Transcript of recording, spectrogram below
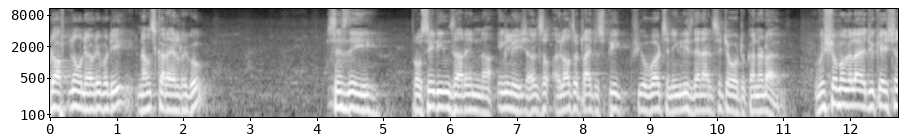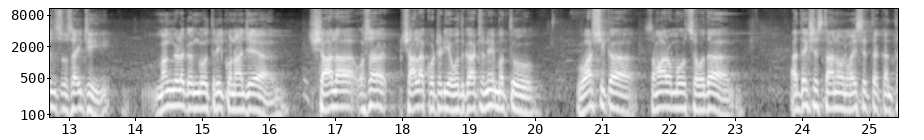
ಗುಡ್ ಆಫ್ಟರ್ನೂನ್ ಎವ್ರಿಬಡಿ ನಮಸ್ಕಾರ ಎಲ್ರಿಗೂ. Since the proceedings are in English I also I will also try to speak few words in English then I switch over to Kannada Vishwamangala education society Mangala Gangotri Konaje ಶಾಲಾ ಹೊಸ ಶಾಲಾ ಕೊಠಡಿಯ ಉದ್ಘಾಟನೆ ಮತ್ತು ವಾರ್ಷಿಕ ಸಮಾರಂಭೋತ್ಸವದ ಅಧ್ಯಕ್ಷ ಸ್ಥಾನವನ್ನು ವಹಿಸಿರ್ತಕ್ಕಂಥ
